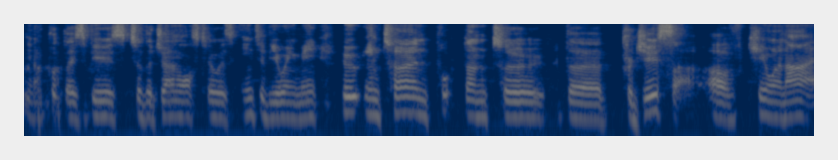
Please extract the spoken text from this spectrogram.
you know put these views to the journalist who was interviewing me who in turn put them to the producer of q&a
